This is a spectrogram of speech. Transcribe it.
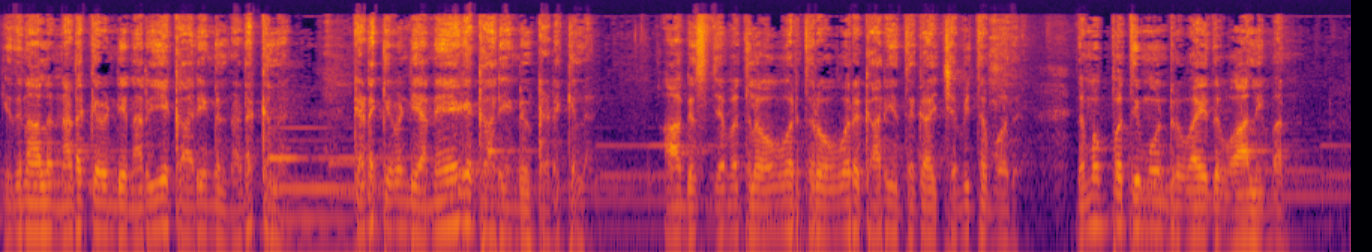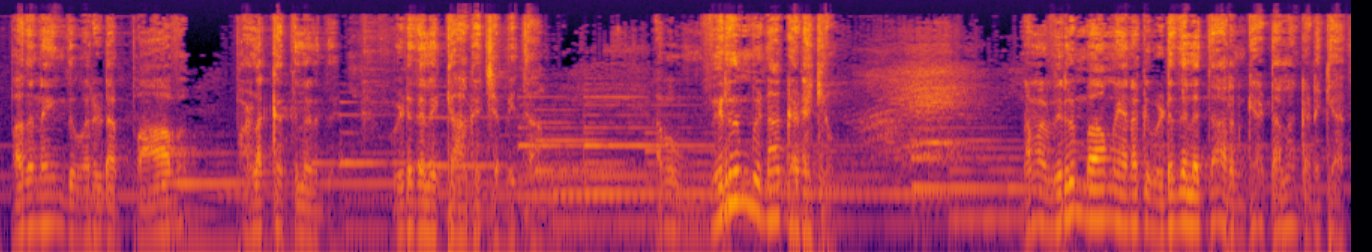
இதனால நடக்க வேண்டிய நிறைய காரியங்கள் நடக்கல. கிடைக்க வேண்டிய அநேக காரியங்கள் கிடைக்கல. ஆகஸ்ட் ஜபத்தில் ஒவ்வொருத்தரும் ஒவ்வொரு காரியத்துக்காய் செபித்த போது இந்த முப்பத்தி மூன்று வயது வாலிபன் பதினைந்து வருட பாவ பழக்கத்திலிருந்து விடுதலைக்காக செபித்தான் அப்ப விரும்பினா கிடைக்கும். நம்ம விரும்பாம எனக்கு விடுதலை தாருன்னு கேட்டாலும் கிடைக்காது.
